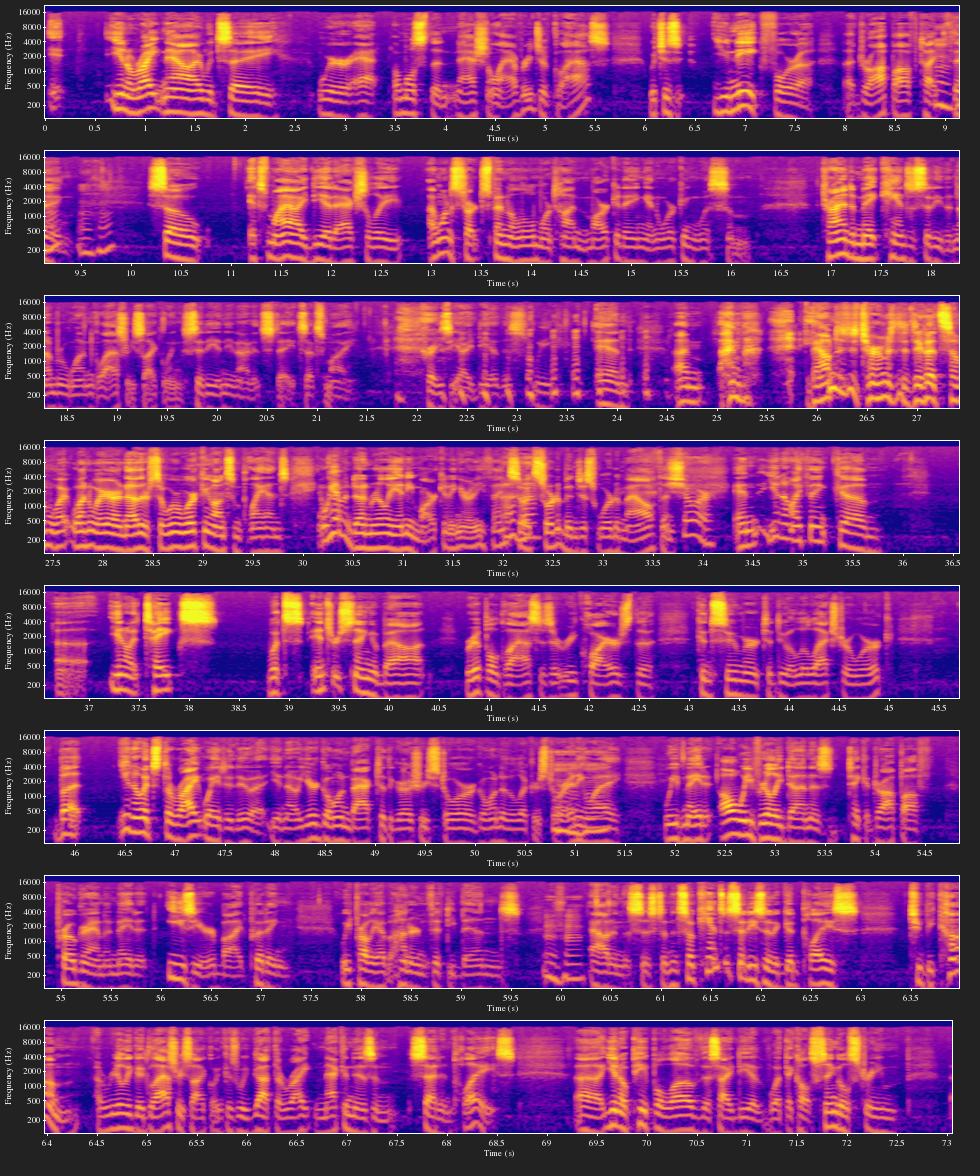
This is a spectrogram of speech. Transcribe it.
it, you know right now I would say we're at almost the national average of glass, which is unique for a, a drop off type Mm-hmm, thing. So it's my idea to actually I want to start spending a little more time marketing and working with some trying to make Kansas City the number one glass recycling city in the United States. That's my crazy idea this week, and I'm I'm bound and determined to do it some way, one way or another. So we're working on some plans, and we haven't done really any marketing or anything. So it's sort of been just word of mouth, and Sure. And you know, I think. Um, uh, you know, it takes what's interesting about Ripple glass is it requires the consumer to do a little extra work, but you know, it's the right way to do it. You know, you're going back to the grocery store or going to the liquor store mm-hmm. anyway. We've made it, all we've really done is take a drop off program and made it easier by putting, we probably have 150 bins mm-hmm. out in the system. And so Kansas City's in a good place to become a really good glass recycling because we've got the right mechanism set in place. Uh, you know, people love this idea of what they call single stream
